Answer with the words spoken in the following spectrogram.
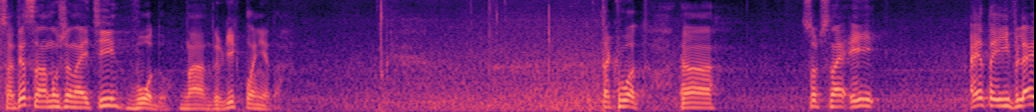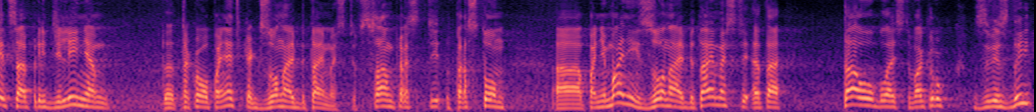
Соответственно, нам нужно найти воду на других планетах. Так вот, э, собственно, и это и является определением э, такого понятия, как зона обитаемости. В самом простом э, понимании зона обитаемости — это та область вокруг звезды,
